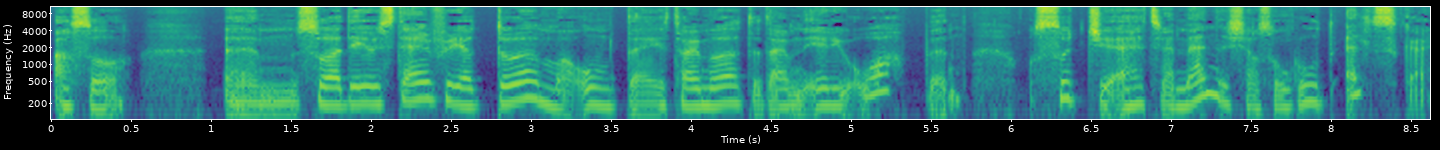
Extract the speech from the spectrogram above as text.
Alltså Um, så det er jo stedet for jeg dømer om deg, ta i møte deg, men er jo åpen, og så ikke heter en menneske som god elsker,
